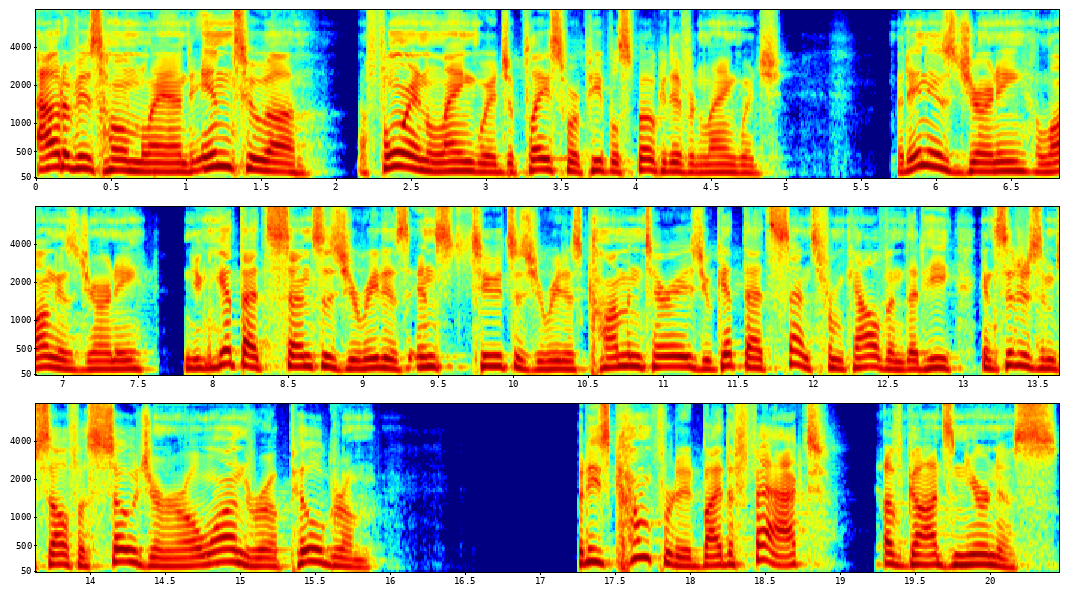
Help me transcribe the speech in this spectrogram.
out of his homeland into a, a foreign language, a place where people spoke a different language. But in his journey, along his journey, you can get that sense as you read his institutes, as you read his commentaries, you get that sense from Calvin that he considers himself a sojourner, a wanderer, a pilgrim but he's comforted by the fact of God's nearness.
